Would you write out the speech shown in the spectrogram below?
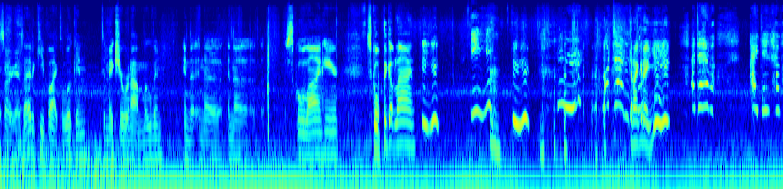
Sorry guys, I had to keep like looking to make sure we're not moving in the in the in the school line here. School pickup line. Can I get a yee yee? I didn't have a. I didn't have a.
